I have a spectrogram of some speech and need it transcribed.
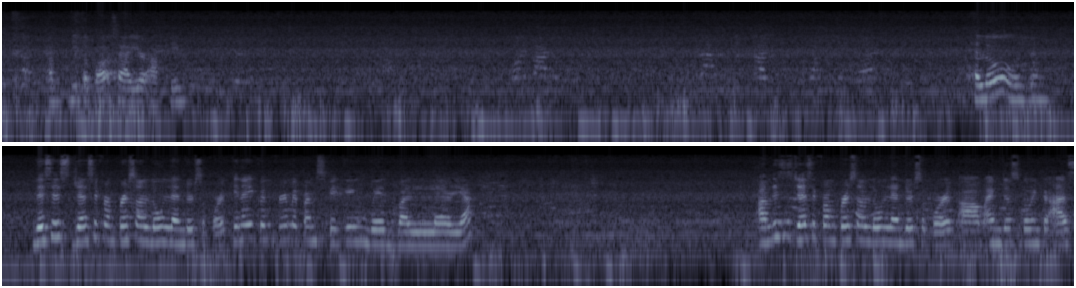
Okay. Ah, dito po sa your active. Hello. This is Jessie from Personal Loan Lender Support. Can I confirm if I'm speaking with Valeria? Um, this is Jessie from Personal Loan Lender Support. Um, I'm just going to ask,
